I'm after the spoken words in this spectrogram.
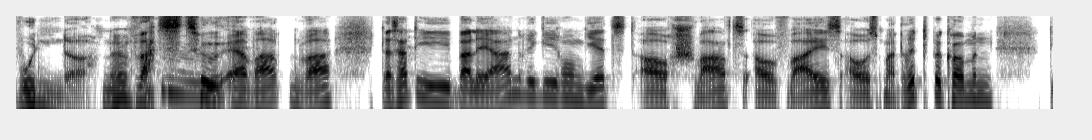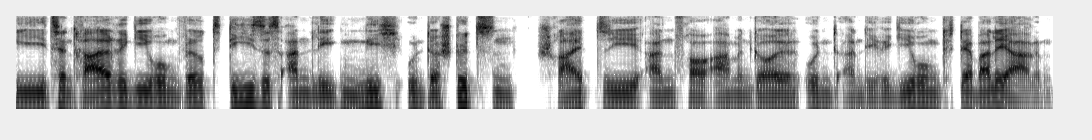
Wunder, ne, was hm. zu erwarten war. Das hat die Balearenregierung jetzt auch schwarz auf weiß aus Madrid bekommen. Die Zentralregierung wird dieses Anliegen nicht unterstützen, schreibt sie an Frau Armengol und an die Regierung der Balearen.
